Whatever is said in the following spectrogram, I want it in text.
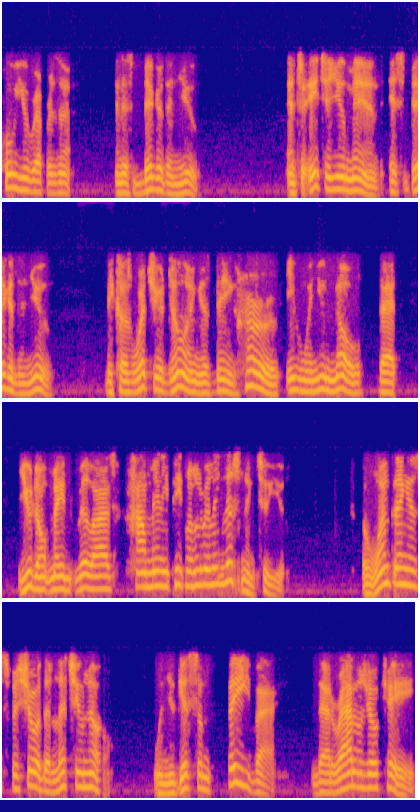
who you represent, and it's bigger than you. And to each of you men, it's bigger than you because what you're doing is being heard, even when you know that you don't may realize how many people are really listening to you. But one thing is for sure that lets you know when you get some feedback that rattles your cage,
